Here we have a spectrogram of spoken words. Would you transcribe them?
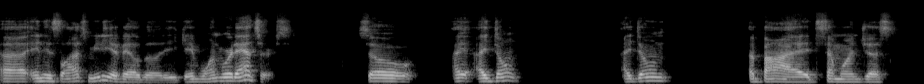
uh, in his last media availability, gave one-word answers. So I, I don't, I don't abide someone just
